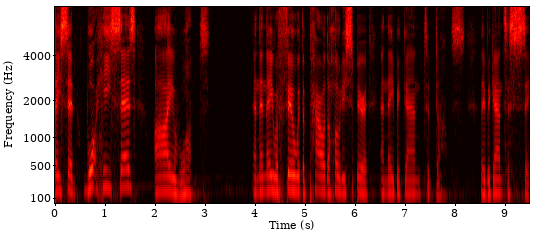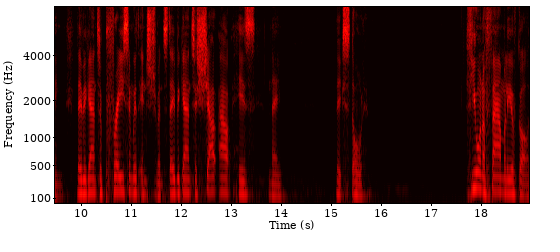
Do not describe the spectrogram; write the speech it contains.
They said, What he says, I want. And then they were filled with the power of the Holy Spirit and they began to dance. They began to sing. They began to praise him with instruments. They began to shout out his name. They extolled him. If you want a family of God,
